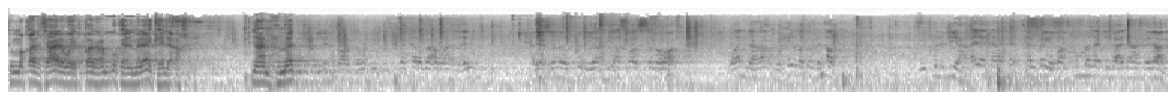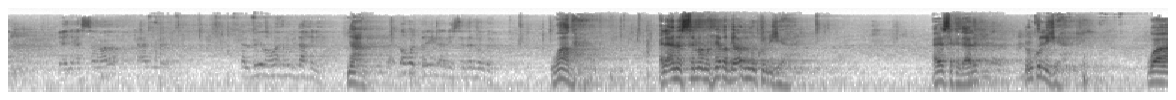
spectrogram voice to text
ثم قال تعالى وإذ قال ربك للملائكة إلى آخره نعم محمد. ذكر بعض أهل العلم أن السماء الدنيا هي أصغر السماوات وأنها محيطة بالأرض من كل جهة أي أنها كالبيضة ثم التي بعدها كذلك. يعني السماء كأن كالبيضة ونحن بداخلها. نعم. ما هو الدليل الذي استدلوا به؟ واضح. الآن السماء محيطة بالأرض من كل جهة. أليس كذلك؟ من كل جهة. و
